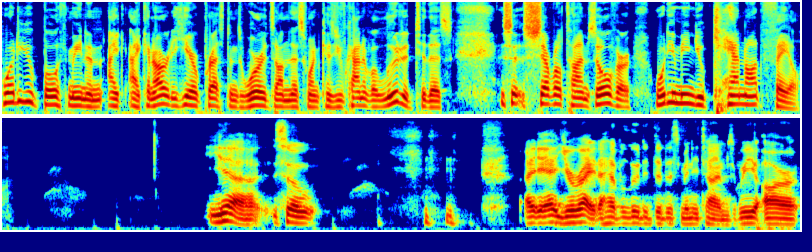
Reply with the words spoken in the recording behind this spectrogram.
what do you both mean? And I, I can already hear Preston's words on this one because you've kind of alluded to this several times over. What do you mean you cannot fail? Yeah. So, yeah, you're right. I have alluded to this many times. We are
